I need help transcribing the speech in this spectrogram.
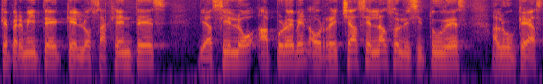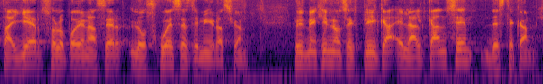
que permite que los agentes de asilo aprueben o rechacen las solicitudes, algo que hasta ayer solo pueden hacer los jueces de inmigración. Luis Mejía nos explica el alcance de este cambio.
